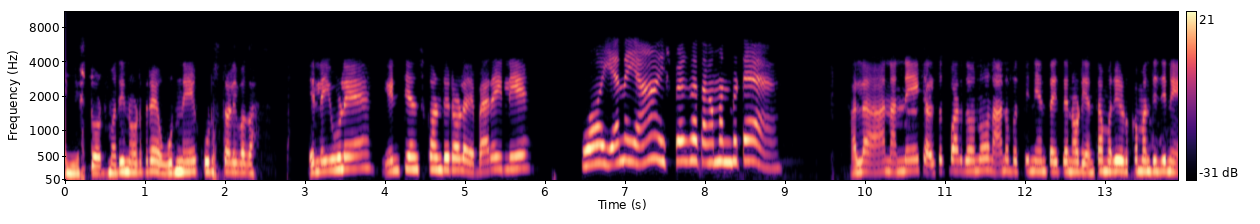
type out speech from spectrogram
ಇನ್ನಿಷ್ಟು ದೊಡ್ಡ ಮರಿ ನೋಡಿದ್ರೆ ಊರ್ನೇ ಕೂಡಿಸ್ತಾಳೆ ಇವಾಗ. ಎಲ್ಲ ಇವಳೆ? ಹೆಂಡ್ತಿ ಅನ್ಸ್ಕೊಂಡಿರೋಳೆ. ಬೇರೆ ಇಲ್ಲಿ? ಓ ಏನಯ್ಯ? ಇಷ್ಟ ಬೇಗ ತಗೊಂಬಂದ್ಬಿಟ್ಟೆ. ಅಲ್ಲ ನನ್ನೇ ಕೆಲ್ಸಕ್ಕೆ ಬಾರ್ದವನು ನಾನು ಬರ್ತೀನಿ ಅಂತ ಇದ್ದೆ ನೋಡಿ ಎಂತ ಮರಿ ಹಿಡ್ಕೊಂಬಂದಿದ್ದೀನಿ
